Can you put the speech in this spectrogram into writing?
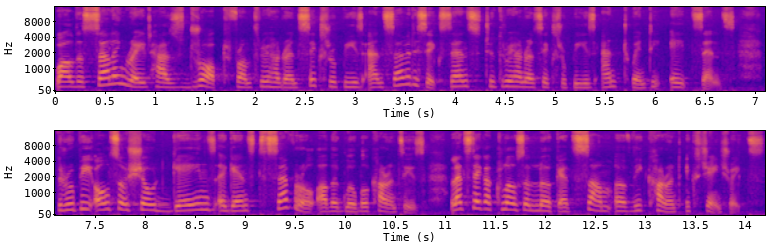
while the selling rate has dropped from 306 rupees and 76 cents to 306 rupees and 28 cents. The rupee also showed gains against several other global currencies. Let's take a closer look at some of the current exchange rates.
